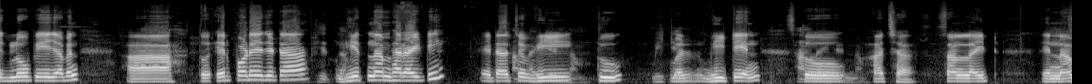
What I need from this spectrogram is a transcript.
এগুলোও পেয়ে যাবেন তো এরপরে যেটা ভিয়েতনাম। ভ্যারাইটি এটা হচ্ছে ভি। টু V10 ভি টেন তো এর নাম। আচ্ছা সানলাইট এর নাম।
